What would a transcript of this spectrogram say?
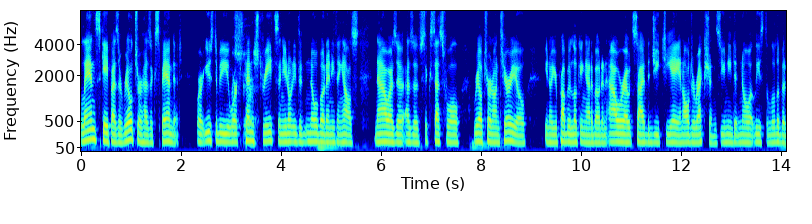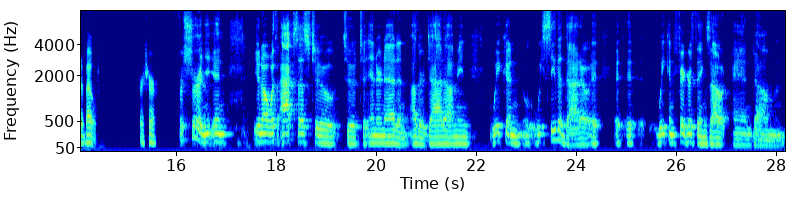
landscape as a realtor has expanded. Where it used to be you work 10 streets and you don't need to know about anything else. Now as a as a successful realtor in Ontario, you know, you're probably looking at about an hour outside the GTA in all directions. You need to know at least a little bit about for sure. for sure and you, and you know with access to to to internet and other data i mean we can we see the data it, it, it we can figure things out and, um,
